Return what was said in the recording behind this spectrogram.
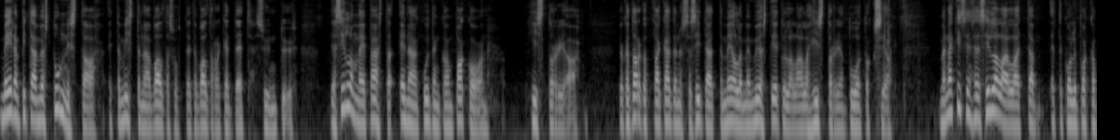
meidän pitää myös tunnistaa, että mistä nämä valtasuhteet ja valtarakenteet syntyy. Ja silloin me ei päästä enää kuitenkaan pakoon historiaa, joka tarkoittaa käytännössä sitä, että me olemme myös tietyllä lailla historian tuotoksia. Mä näkisin sen sillä lailla, että, että kun oli vaikka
